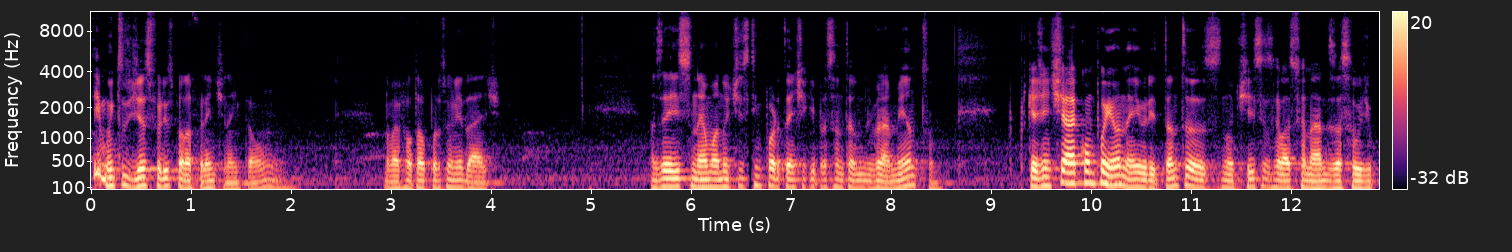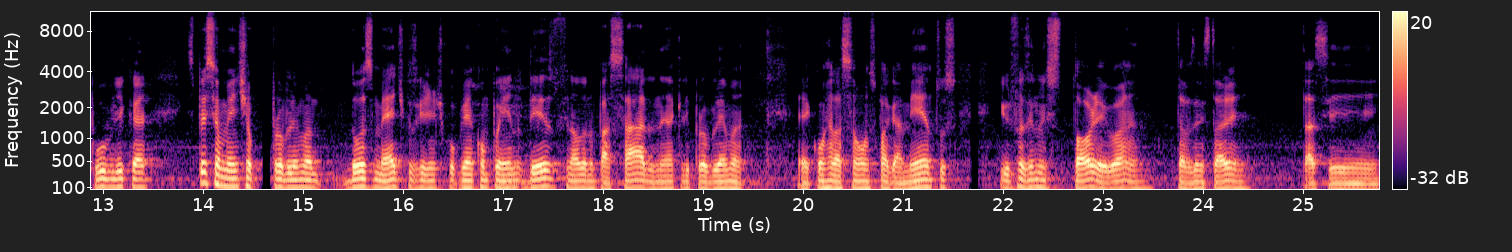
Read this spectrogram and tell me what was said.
Tem muitos dias frios pela frente, né? Então não vai faltar oportunidade. Mas é isso, né? Uma notícia importante aqui para Santana do Livramento porque a gente já acompanhou, né, Yuri, tantas notícias relacionadas à saúde pública, especialmente ao problema dos médicos que a gente vem acompanhando desde o final do ano passado, né, aquele problema é, com relação aos pagamentos. Yuri fazendo um story agora, tá fazendo story? Tá se...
